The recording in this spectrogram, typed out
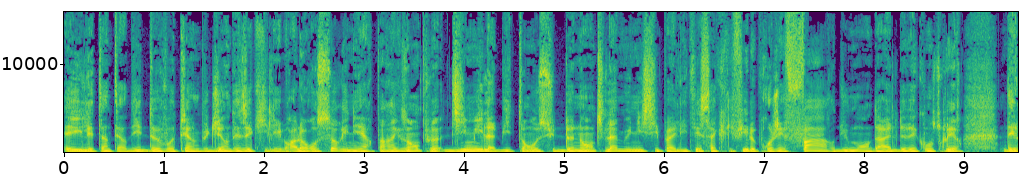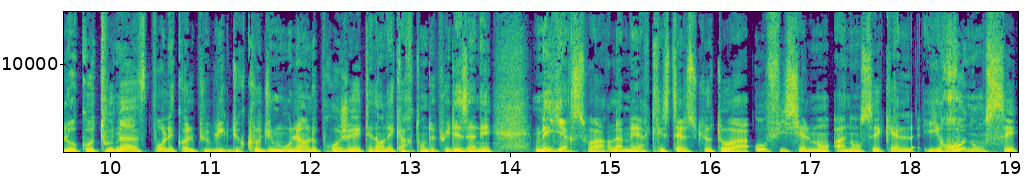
et il est interdit de voter un budget en déséquilibre. Alors au Sorinière, par exemple, 10 000 habitants au sud de Nantes, la municipalité sacrifie le projet phare du mandat. Elle devait construire des locaux tout neufs pour l'école publique du Clos du Moulin. Le projet était dans les cartons depuis des années. Mais hier soir, la maire, Christelle Sciotto, a officiellement annoncé qu'elle y renonçait.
